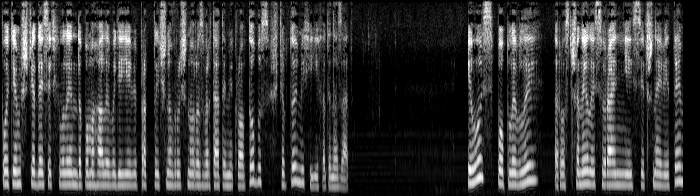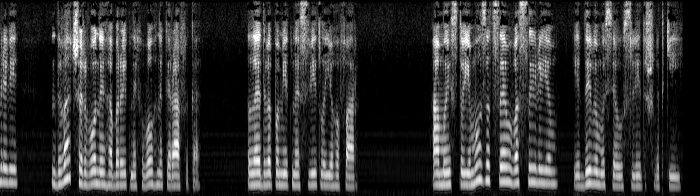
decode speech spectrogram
Потім ще 10 хвилин допомагали водієві практично вручну розвертати мікроавтобус, щоб той міг їхати назад. І ось попливли, розчинились у ранній січневій темряві два червоних габаритних вогники Рафика, ледве помітне світло його фар. А ми стоїмо за цим Василієм і дивимося у слід швидкий.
